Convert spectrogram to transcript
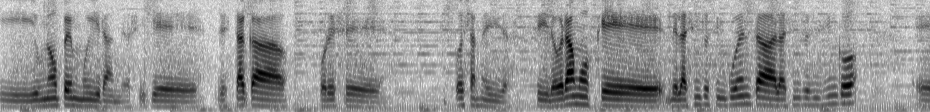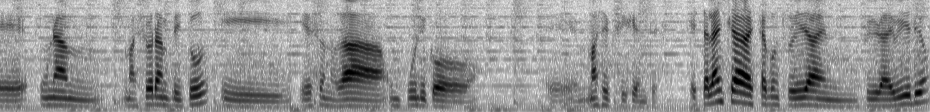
y un open muy grande, así que destaca por, esas medidas. Si logramos que de la 150 a la 165 eh, una mayor amplitud y, eso nos da un público eh, más exigente. Esta lancha está construida en fibra de vidrio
